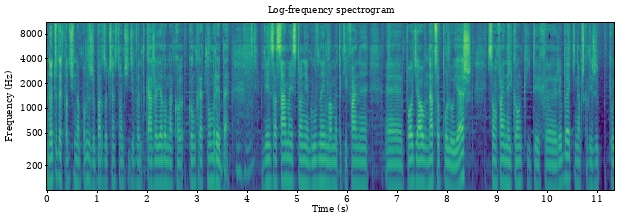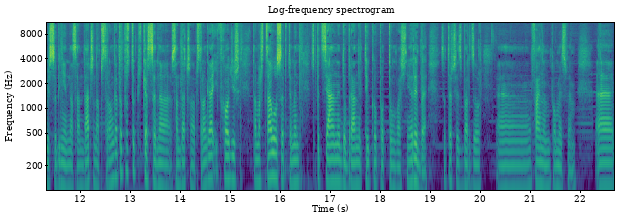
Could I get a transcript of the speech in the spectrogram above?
No i tutaj wpadliśmy na pomysł, że bardzo często ci wędkarze jadą na konkretną rybę. Mhm. Więc na samej stronie głównej mamy taki fajny e, podział, na co polujesz. Są fajne ikonki tych e, rybek i na przykład jeżeli pójdziesz sobie, nie wiem, na sandacza, na pstrąga, to po prostu klikasz sobie na sandacza, na pstrąga i wchodzisz, tam masz cały asortyment specjalny, dobrany tylko pod tą właśnie rybę, co też jest bardzo e, fajnym pomysłem. E,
